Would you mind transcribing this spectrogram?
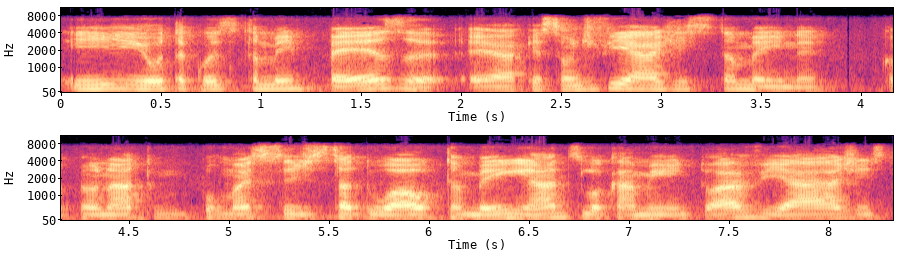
E outra coisa que também pesa é a questão de viagens também, né? O campeonato, por mais que seja estadual, também há deslocamento, há viagens,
